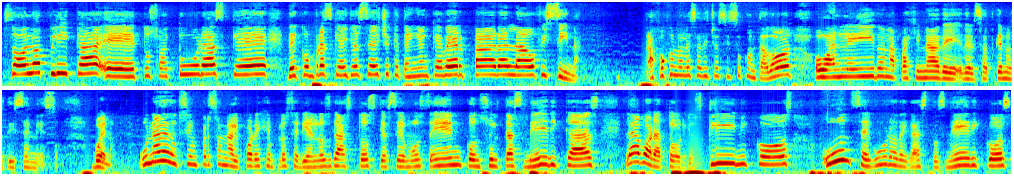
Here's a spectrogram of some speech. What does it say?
solo aplica eh, tus facturas que de compras que hayas hecho que tengan que ver para la oficina. ¿A poco no les ha dicho así su contador o han leído en la página de, del SAT que nos dicen eso? Bueno, una deducción personal, por ejemplo, serían los gastos que hacemos en consultas médicas, laboratorios clínicos, un seguro de gastos médicos,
